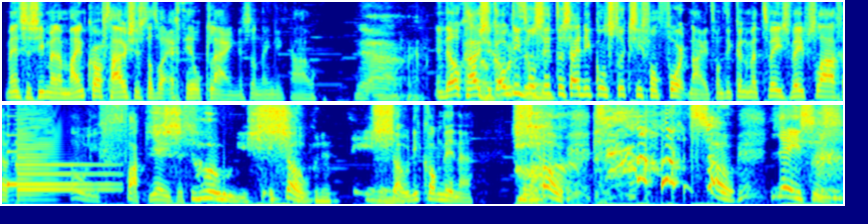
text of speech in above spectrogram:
mensen zie met een Minecraft huis, is dat wel echt heel klein. Dus dan denk ik, nou... Ja. In welk huis ik ook niet wil eh, zitten, zijn die constructies van Fortnite. Want die kunnen met twee zweepslagen... Holy fuck, jezus. Holy shit. Zo. Zo, die kwam binnen. Zo. Zo. Jezus.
